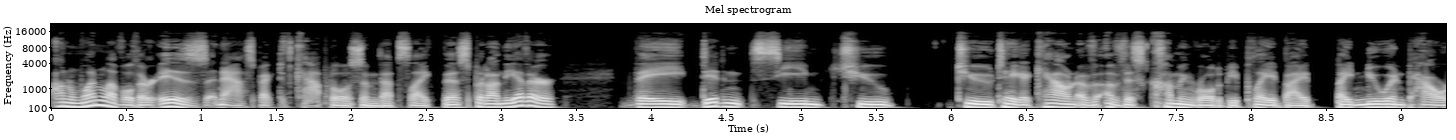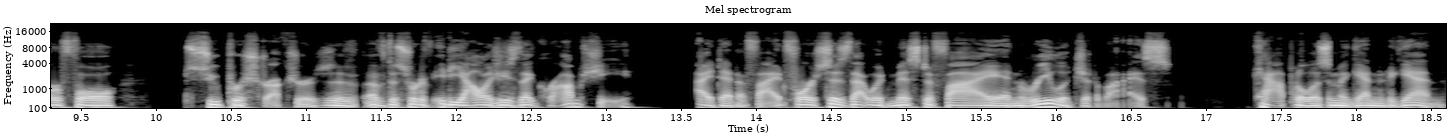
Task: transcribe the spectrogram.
on one level, there is an aspect of capitalism that's like this, but on the other, they didn't seem to to take account of, of this coming role to be played by by new and powerful superstructures of, of the sort of ideologies that Gramsci identified, forces that would mystify and re-legitimize capitalism again and again.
